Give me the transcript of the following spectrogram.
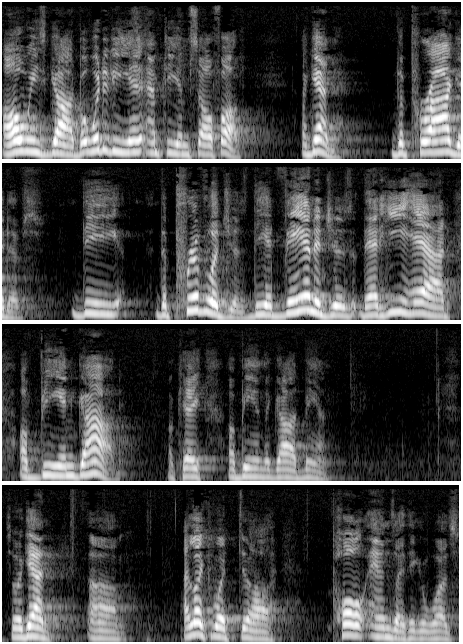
always God. But what did he empty himself of? Again, the prerogatives, the, the privileges, the advantages that he had of being God, okay, of being the God man. So again, um, I liked what uh, Paul Enns, I think it was,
